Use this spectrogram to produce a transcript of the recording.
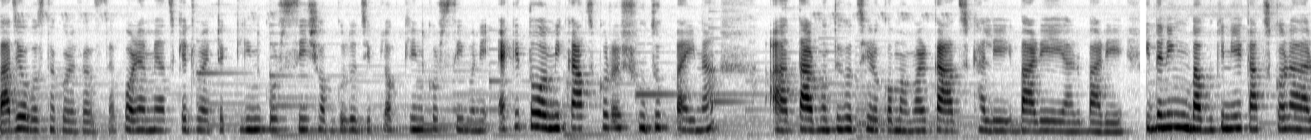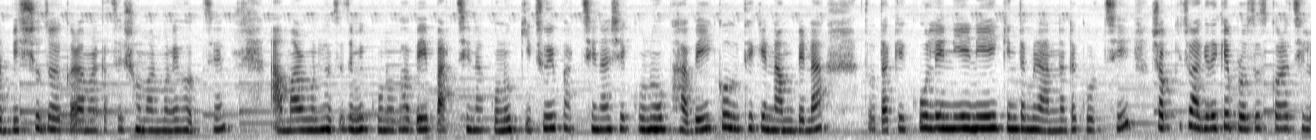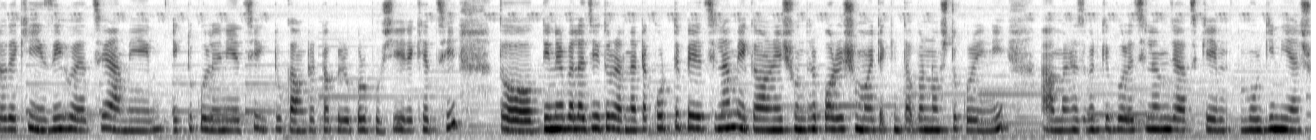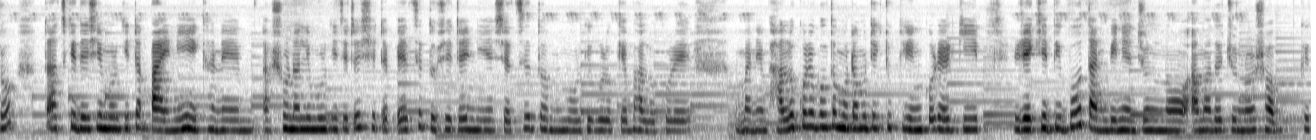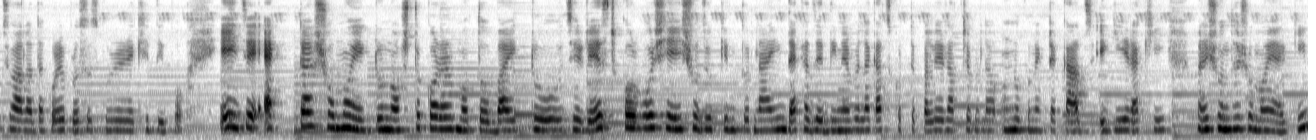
বাজে অবস্থা করে ফেলছে। পরে আমি আজকে ড্রয়ারটা ক্লিন করছি, সবগুলো জিপলক ক্লিন করছি মানে একে তো আমি কাজ করার সুযোগ পাই না তার মধ্যে হচ্ছে এরকম আমার কাজ খালি বাড়ে আর বাড়ে। ইদানিং বাবুকে নিয়ে কাজ করা আর বিশ্ব জয় করা আমার কাছে সমান মনে হচ্ছে। আমার মনে হচ্ছে যে আমি কোনোভাবেই পারছি না, কোনো কিছুই পারছি না, সে কোনোভাবেই কোল থেকে নামবে না। তো তাকে কোলে নিয়ে নিয়েই কিন্তু আমি রান্নাটা করছি। সব কিছু আগে থেকে প্রসেস করা ছিল, দেখি ইজি হয়েছে। আমি একটু কোলে নিয়েছি, একটু কাউন্টার টপের উপর বসিয়ে রেখেছি। তো দিনের বেলা যেহেতু রান্নাটা করতে পেরেছিলাম এই কারণে সন্ধ্যার পরের সময়টা কিন্তু আবার নষ্ট করিনি। আমার হাজব্যান্ডকে বলেছিলাম যে আজকে মুরগি নিয়ে আসো। তো আজকে দেশি মুরগিটা পাইনি, এখানে সোনালি মুরগি যেটা সেটা পেয়েছে, তো সেটাই নিয়ে এসেছে। তো আমি মুরগিগুলোকে ভালো করে মানে ভালো করে বলতে মোটামুটি একটু ক্লিন করে আর কি রেখে দিব। তানবিনের জন্য, আমাদের জন্য সব কিছু আলাদা করে প্রসেস করে রেখে দিব। এই যে একটা সময় একটু নষ্ট করার মতো বা একটু যে রেস্ট করব সেই সুযোগ কিন্তু নাই। দেখা যায় দিনের বেলা কাজ করতে পারলে রাত্রেবেলা অন্য কোনো একটা কাজ এগিয়ে রাখি মানে সন্ধ্যার সময় আর কি।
